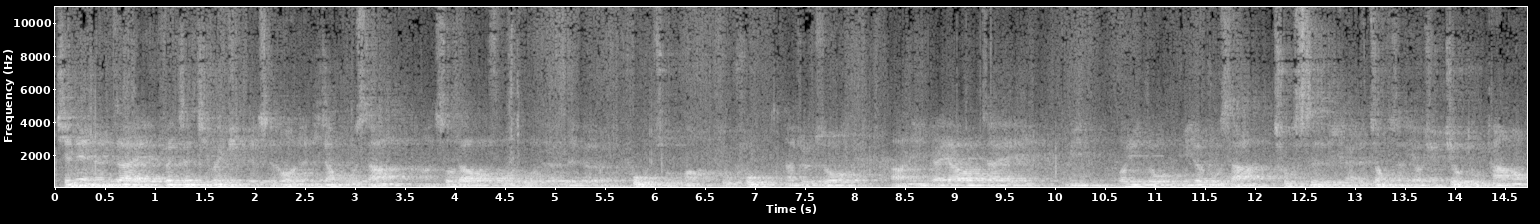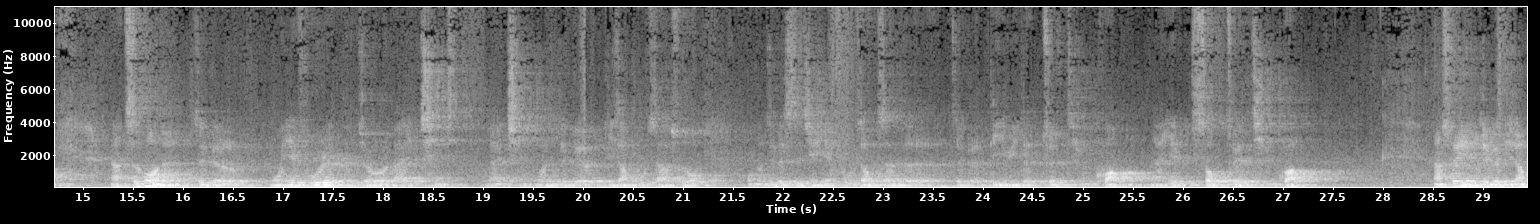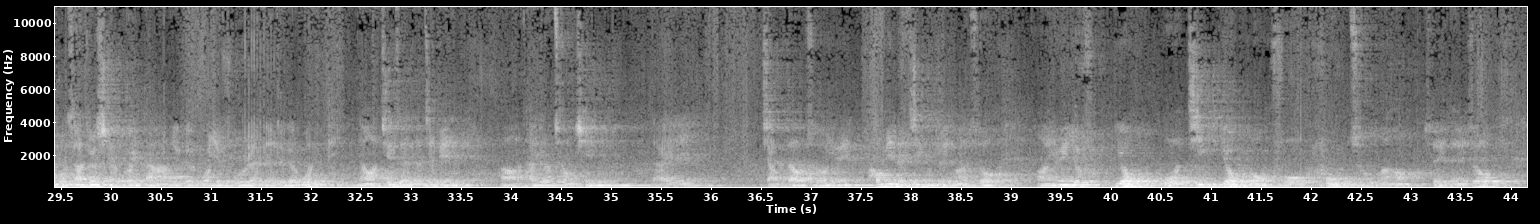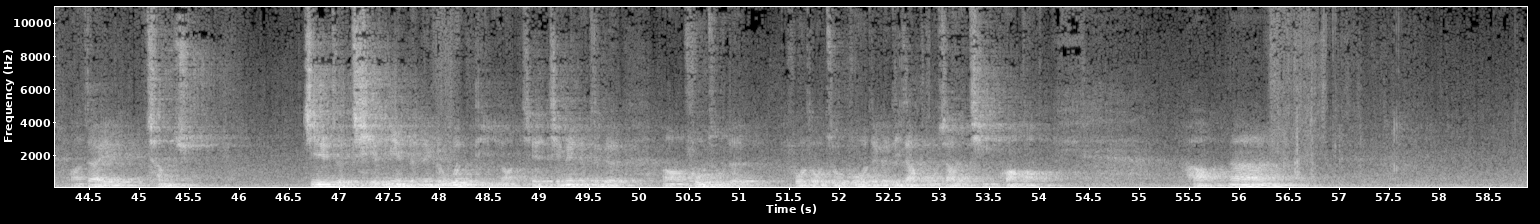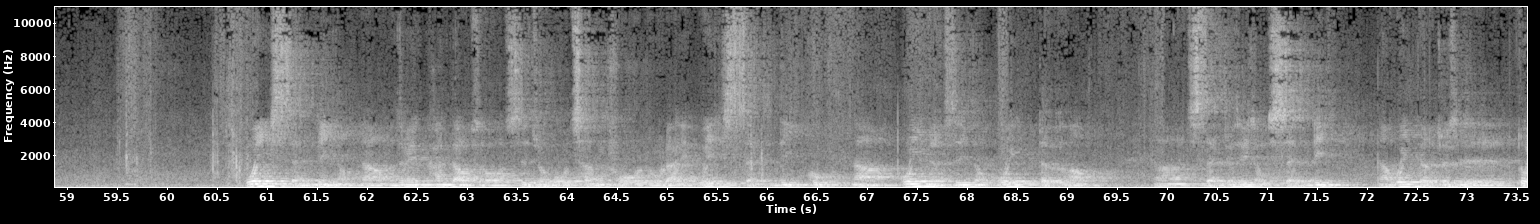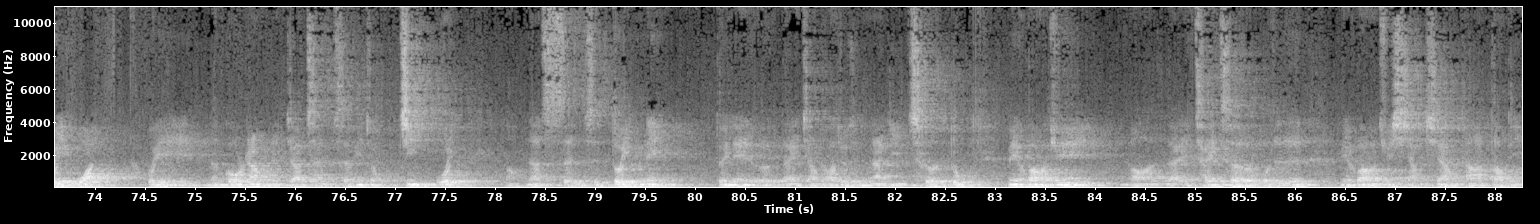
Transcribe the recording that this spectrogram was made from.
前面呢，在分身集会品的时候呢，地藏菩萨啊受到佛陀的这个付嘱啊嘱咐，那就是说啊，你应该要在弥。阿弥多弥勒菩萨出世以来的众生要去救度他哦，那之后呢，这个摩耶夫人呢就来请来请问这个地藏菩萨说，我们这个世间阎浮众生的这个地狱的罪情况哦，那业受罪的情况。那所以这个地藏菩萨就先回答这个摩耶夫人的这个问题，然后接着呢这边啊他又重新来讲到说，因为后面的经文就是好像说。啊，因为又又我今又蒙佛付嘱嘛，哈，所以等于说啊，在承续接着前面的那个问题啊，前前面的这个啊付嘱的佛陀嘱咐这个地藏菩萨的情况哦。好，那威神力哦，那我们这边看到说，世尊我成佛如来威神力故。那威呢是一种威德哈，呃，神就是一种神力，那威德就是对外会能够让人家产生一种敬畏啊。那神是对内，对内而来讲的话，就是难以测度，没有办法去啊来猜测，或者是没有办法去想象它到底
